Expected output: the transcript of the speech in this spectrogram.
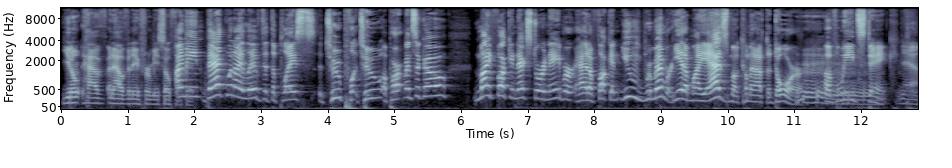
you don't have an avenue for me, so fuck I it." mean, back when I lived at the place two pl- two apartments ago, my fucking next door neighbor had a fucking. You remember he had a miasma coming out the door of weed stink. Yeah.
